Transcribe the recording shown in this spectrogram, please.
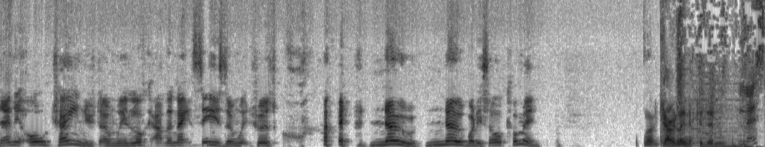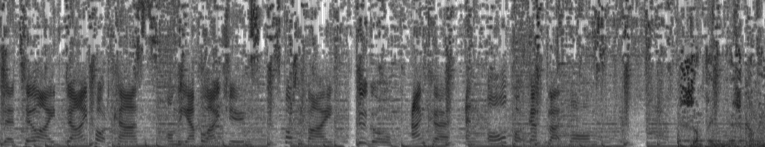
then it all changed, and we look at the next season, which was quite, no nobody saw coming. No, Gary Lineker did. Leicester Till I Die podcasts on the Apple iTunes, Spotify, Google, Anchor, and all podcast platforms. Something is coming.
